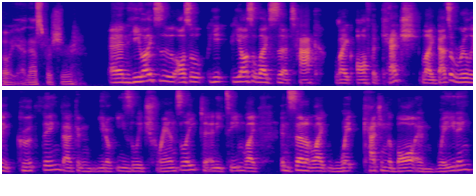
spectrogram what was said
Oh yeah, that's for sure. And he likes to also he he also likes to attack like off the catch. Like that's a really good thing that can, you know, easily translate to any team. Like instead of like wait catching the ball and waiting,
